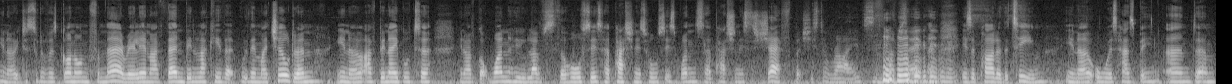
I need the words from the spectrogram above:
you know, it just sort of has gone on from there, really. And I've then been lucky that within my children, you know, I've been able to, you know, I've got one who loves the horses, her passion is horses, one's her passion is the chef, but she still rides and loves it and is a part of the team, you know, always has been. And um,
